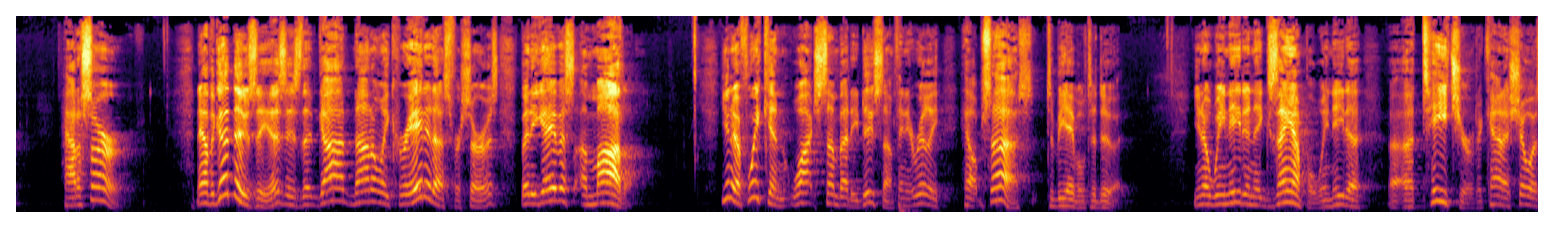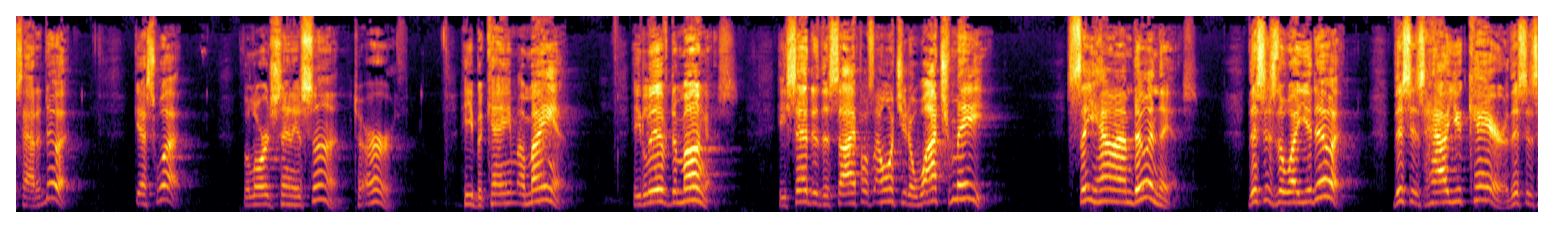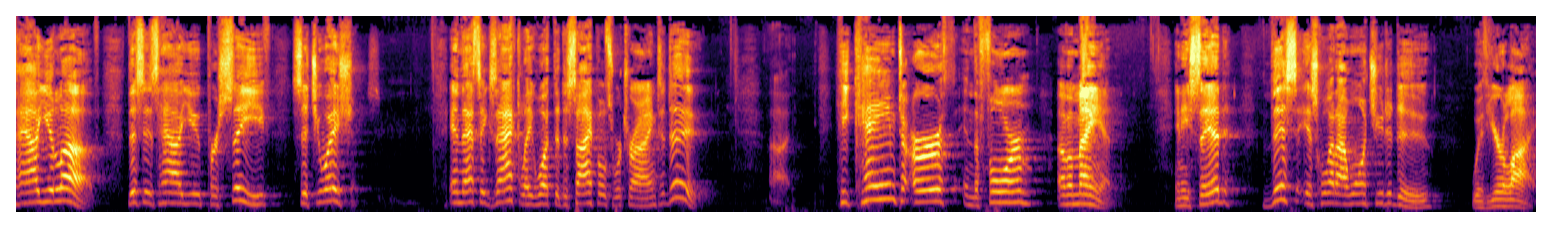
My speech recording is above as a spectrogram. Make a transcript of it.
how to serve. Now the good news is is that God not only created us for service, but he gave us a model. You know, if we can watch somebody do something, it really helps us to be able to do it. You know, we need an example. We need a, a, teacher to kind of show us how to do it. Guess what? The Lord sent his son to earth. He became a man. He lived among us. He said to the disciples, I want you to watch me. See how I'm doing this. This is the way you do it. This is how you care. This is how you love. This is how you perceive situations. And that's exactly what the disciples were trying to do. Uh, he came to earth in the form of a man. And he said, This is what I want you to do with your life.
